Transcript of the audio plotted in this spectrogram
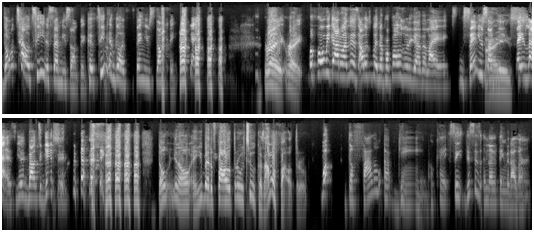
don't tell t to send me something because t is going to send you something okay? right, right. Before we got on this, I was putting a proposal together, like send you something, nice. say less. You're about to get there. Don't you know? And you better follow through too, because I'm gonna follow through. The follow up game. Okay, see, this is another thing that I learned.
